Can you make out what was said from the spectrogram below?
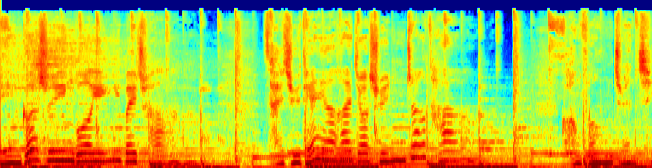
饮歌是饮过一杯茶，再去天涯海角寻找他。狂风卷起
